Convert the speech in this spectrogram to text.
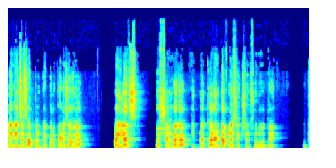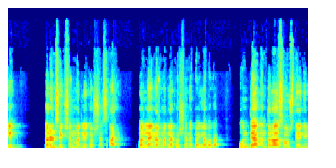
लगेचच आपण पेपरकडे जाऊया. पहिलाच क्वेश्चन बघा. इथनं करंट आपलं सेक्शन सुरू होत आहे ओके? करंट सेक्शन मधले क्वेश्चन्स आहे. वन लायनर मधला क्वेश्चन आहे पहिला बघा. कोणत्या अंतराळ संस्थेने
